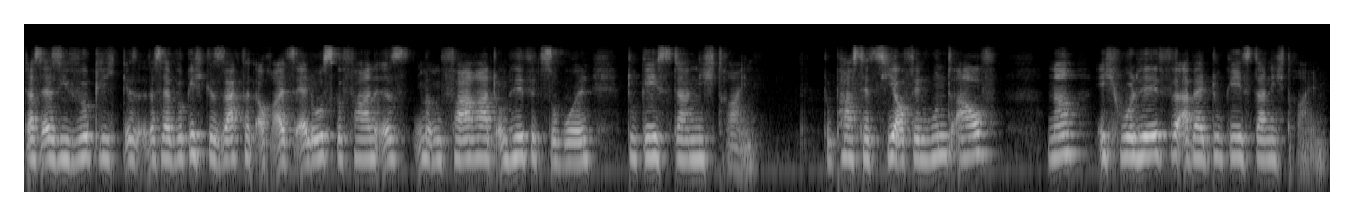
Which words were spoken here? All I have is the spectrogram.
Dass er sie wirklich, dass er wirklich gesagt hat, auch als er losgefahren ist mit dem Fahrrad, um Hilfe zu holen, du gehst da nicht rein. Du passt jetzt hier auf den Hund auf, ne? Ich hole Hilfe, aber du gehst da nicht rein.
